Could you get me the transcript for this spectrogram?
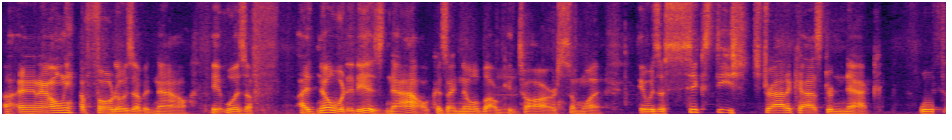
uh, and I only have photos of it now. It was a. f- I know what it is now because I know about Mm-hmm. guitar somewhat. It was a '60s Stratocaster neck with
